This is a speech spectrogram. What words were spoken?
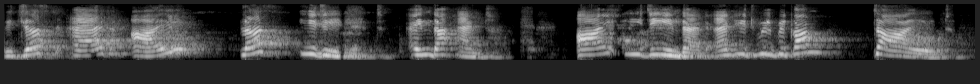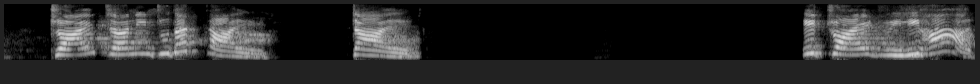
We just add I plus ed in it, in the end. I, ed in end, and it will become tired. Try turn into the tide. Tide. He tried really hard.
